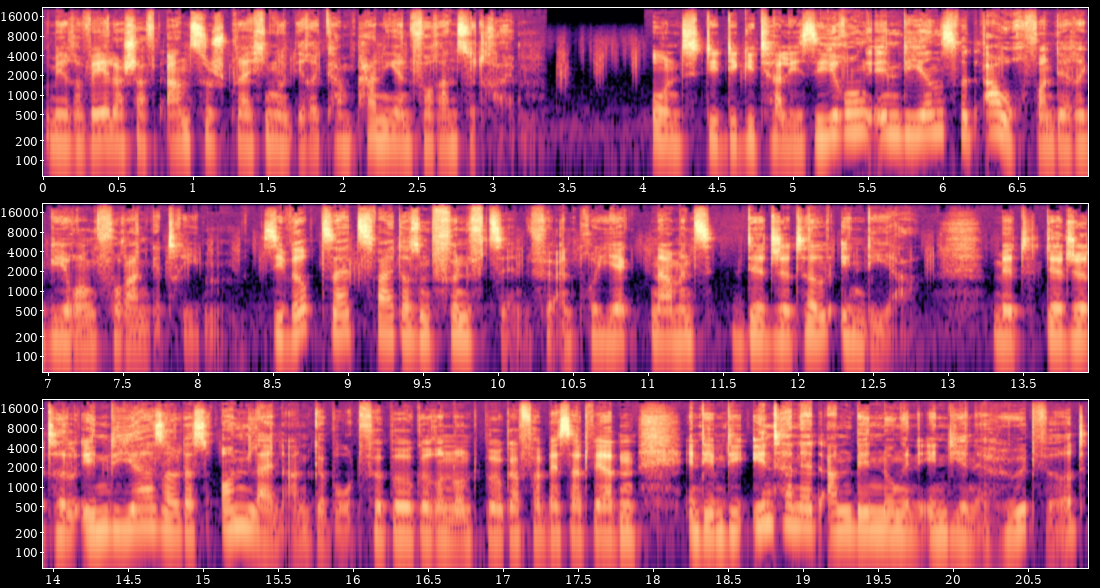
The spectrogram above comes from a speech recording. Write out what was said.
um ihre Wählerschaft anzusprechen und ihre Kampagnen voranzutreiben. Und die Digitalisierung Indiens wird auch von der Regierung vorangetrieben. Sie wirbt seit 2015 für ein Projekt namens Digital India. Mit Digital India soll das Online-Angebot für Bürgerinnen und Bürger verbessert werden, indem die Internetanbindung in Indien erhöht wird.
